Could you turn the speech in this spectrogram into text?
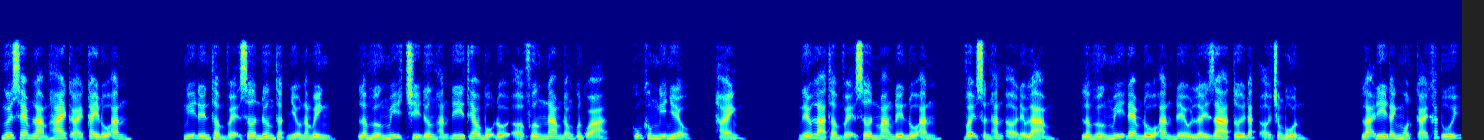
ngươi xem làm hai cái cay đồ ăn. Nghĩ đến thẩm vệ Sơn đương thật nhiều năm bình, lâm hướng Mỹ chỉ đương hắn đi theo bộ đội ở phương Nam đóng quân quá, cũng không nghĩ nhiều, hành. Nếu là thẩm vệ Sơn mang đến đồ ăn, vậy sấn hắn ở đều làm, lâm hướng Mỹ đem đồ ăn đều lấy ra tới đặt ở trong buồn. Lại đi đánh một cái khắc túi,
